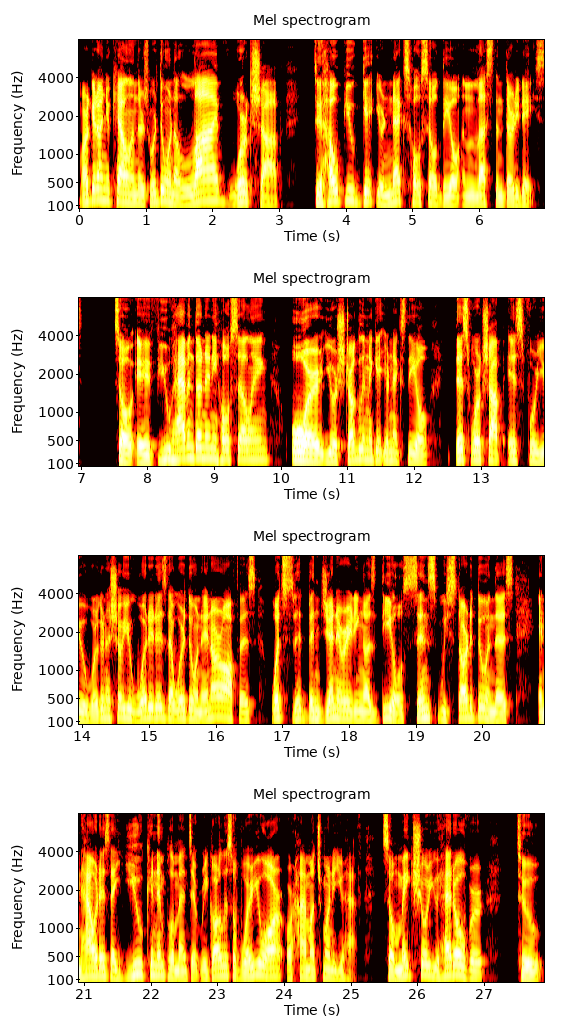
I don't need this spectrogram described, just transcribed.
mark it on your calendars. We're doing a live workshop to help you get your next wholesale deal in less than 30 days. So if you haven't done any wholesaling or you're struggling to get your next deal, this workshop is for you. We're going to show you what it is that we're doing in our office, what's been generating us deals since we started doing this, and how it is that you can implement it regardless of where you are or how much money you have. So make sure you head over to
